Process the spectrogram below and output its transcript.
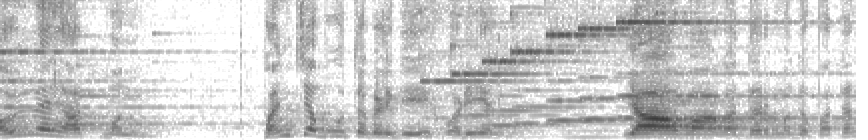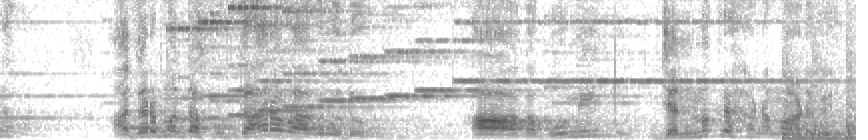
ಅವ್ಯಯಾತ್ಮನು ಪಂಚಭೂತಗಳಿಗೆ ಒಡೆಯನು. ಯಾವಾಗ ಧರ್ಮದ ಪತನವು, ಅಧರ್ಮದ ಉದ್ಧಾರವಾಗುವುದು, ಆಗ ಭೂಮಿಯಲ್ಲಿ ಜನ್ಮಗ್ರಹಣ ಮಾಡುವೆನು.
